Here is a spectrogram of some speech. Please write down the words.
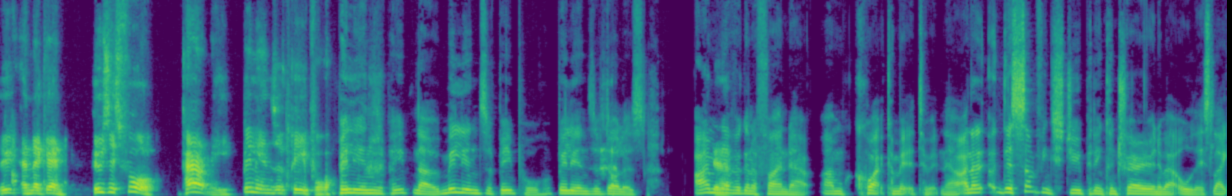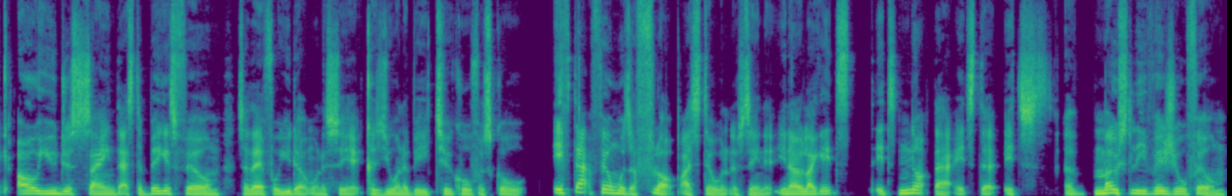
Who, and again who's this for apparently billions of people Billions of people, no, millions of people, billions of dollars. I'm Yeah. never going to find out. I'm quite committed to it now. And I, there's something stupid and contrarian about all this. Like, oh, you just saying that's the biggest film, so therefore you don't want to see it because you want to be too cool for school. If that film was a flop, I still wouldn't have seen it. You know, like it's it's not that. It's that it's a mostly visual film,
